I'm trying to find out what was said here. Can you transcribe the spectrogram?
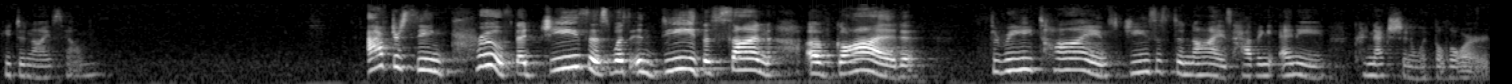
he denies him. After seeing proof that Jesus was indeed the Son of God, three times Jesus denies having any connection with the Lord.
